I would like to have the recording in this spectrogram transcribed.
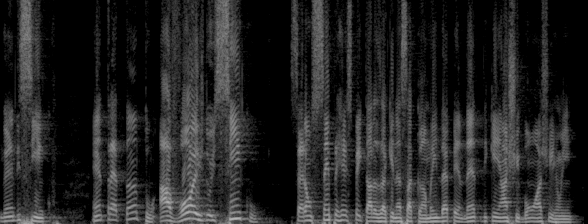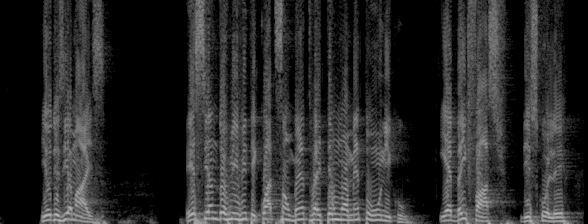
ganha de cinco. Entretanto, a voz dos cinco serão sempre respeitadas aqui nessa Câmara, independente de quem ache bom ou ache ruim. E eu dizia mais: esse ano 2024, São Bento vai ter um momento único. E é bem fácil de escolher,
